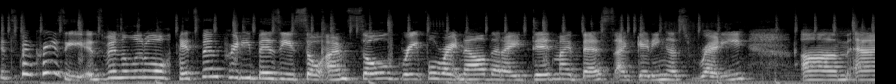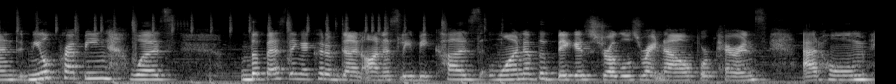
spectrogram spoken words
it's been crazy it's been a little it's been pretty busy so i'm so grateful right now that i did my best at getting us ready um, and meal prepping was the best thing I could have done honestly because one of the biggest struggles right now for parents at home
